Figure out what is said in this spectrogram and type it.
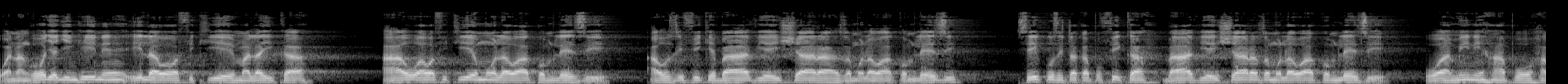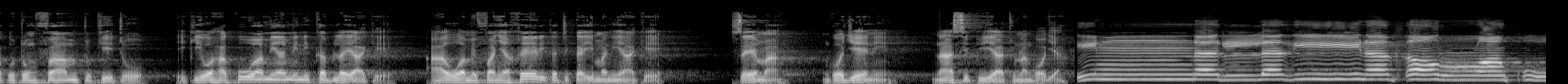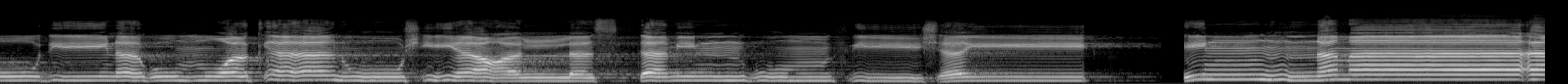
Wanangoja jingine ila wawafikie malaika au awafikie Mola wako mlezi au zifike baadhi ya ishara za Mola wako mlezi. Siku zitakapofika baadhi ya ishara za Mola wako mlezi. Waamini hapo hakutomfaa mtu kitu ikiwa hakuwa ameamini kabla yake au amefanya kheri katika imani yake. Sema ngojeni nasi pia tunangoja إن الذين فرقوا دينهم وكانوا شيعا لست منهم في شيء إنما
